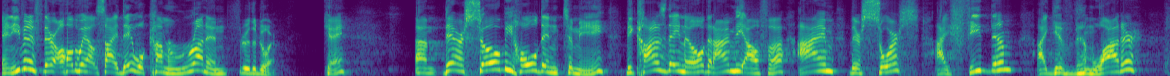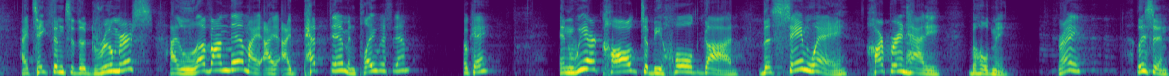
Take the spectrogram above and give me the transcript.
And even if they're all the way outside, they will come running through the door. Okay? Um, they are so beholden to me because they know that I'm the Alpha, I'm their source. I feed them, I give them water, I take them to the groomers, I love on them, I, I, I pet them and play with them. Okay? And we are called to behold God the same way Harper and Hattie behold me, right? Listen,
